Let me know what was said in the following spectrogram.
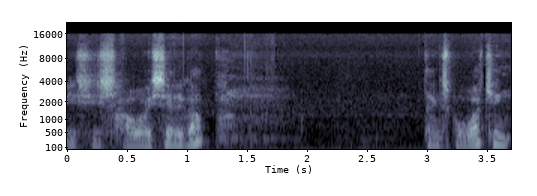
this is how I set it up. Thanks for watching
